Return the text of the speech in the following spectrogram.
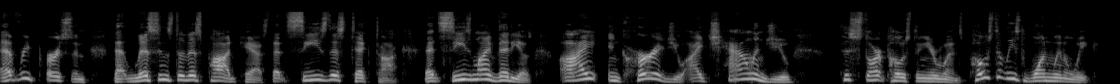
every person that listens to this podcast, that sees this TikTok, that sees my videos. I encourage you, I challenge you to start posting your wins. Post at least one win a week.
